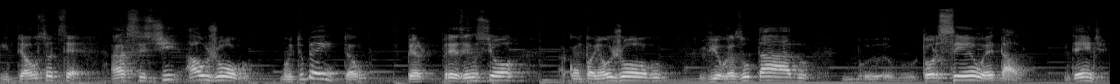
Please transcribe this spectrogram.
Então, se eu disser assistir ao jogo, muito bem, então presenciou, acompanhou o jogo, viu o resultado, torceu e tal, entende?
